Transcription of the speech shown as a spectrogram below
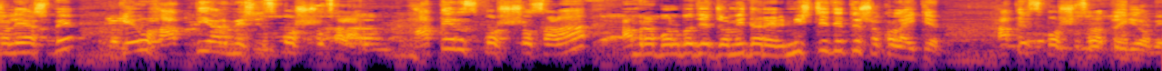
চলে আসবে, কেউ হাত দিয়ে আর মেশিন স্পর্শ ছাড়া। হাতের স্পর্শ ছাড়া আমরা বলব যে জমিদারের মিষ্টি যেতে সকল আইটেম হাতের স্পর্শ ছাড়া তৈরি হবে।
